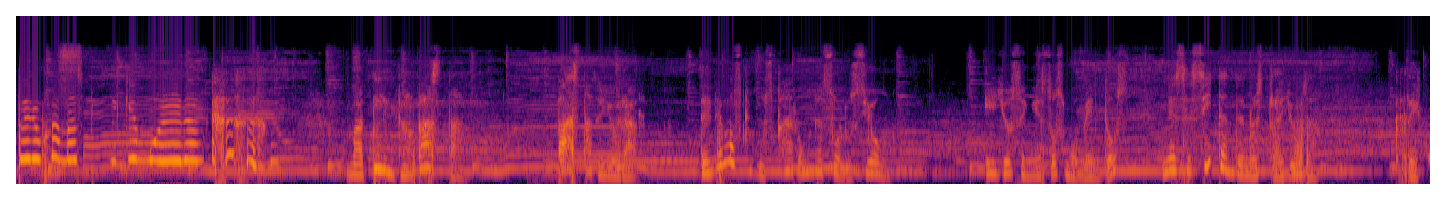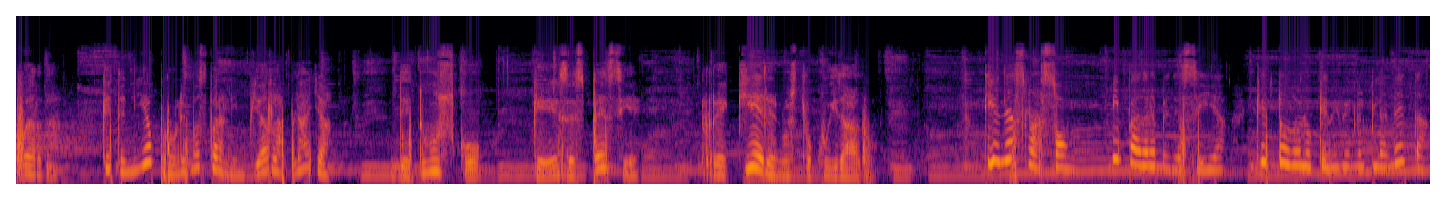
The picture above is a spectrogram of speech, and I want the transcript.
pero jamás pedí que mueran. Matilda, basta. Basta de llorar. Tenemos que buscar una solución. Ellos en estos momentos necesitan de nuestra ayuda. Recuerda que tenía problemas para limpiar la playa. Deduzco que esa especie requiere nuestro cuidado. Tienes razón. Mi padre me decía que todo lo que vive en el planeta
